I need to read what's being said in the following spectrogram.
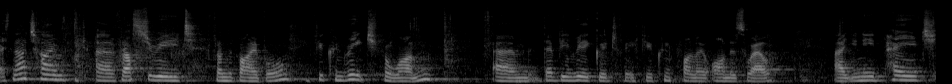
It's now time uh, for us to read from the Bible. If you can reach for one, um, that'd be really good if you can follow on as well. Uh, you need page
